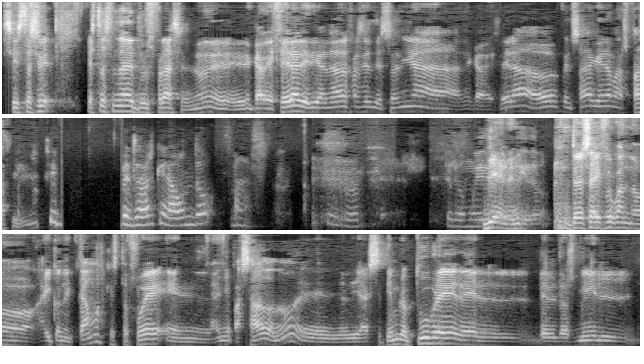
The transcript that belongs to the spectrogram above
sí, esto es, una de tus frases, ¿no? De, cabecera, diría una de las frases de Sonia de cabecera, pensaba que era más fácil, ¿no? Sí, pensabas que era hondo, más. Qué horror. Pero muy Bien, entonces ahí fue cuando ahí conectamos, que esto fue el año pasado, ¿no? Eh, yo diría septiembre, octubre del, del, 2000,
